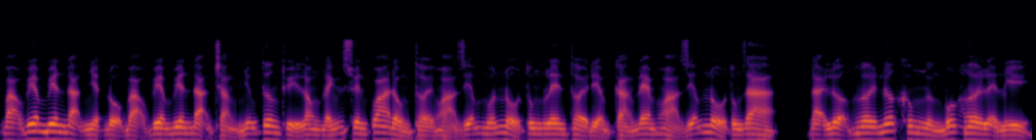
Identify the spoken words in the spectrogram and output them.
Bạo viêm viên đạn nhiệt độ bạo viêm viên đạn chẳng những tương thủy long đánh xuyên qua đồng thời hỏa diễm muốn nổ tung lên thời điểm càng đem hỏa diễm nổ tung ra, đại lượng hơi nước không ngừng bốc hơi lệ nghi.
